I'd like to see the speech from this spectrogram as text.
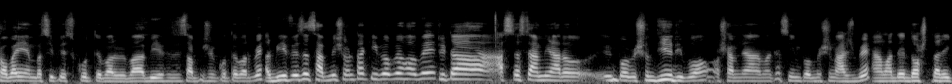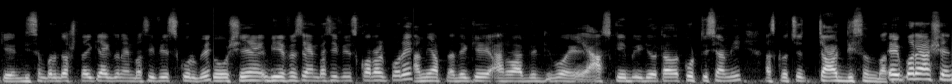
সবাই এম্বাসি পেস করতে পারবে বা বিএফএস এর সাবমিশন করতে পারবে। আর বিএফএস এর সাবমিশনটা কীভাবে হবে, সেটা আস্তে আস্তে আমি আরও ইনফরমেশন দিয়ে দিব। সামনে আমার কাছে ইনফরমেশন আসবে। আমাদের দশ তারিখে, ডিসেম্বরের দশ তারিখে একজন এম্বাসি ফেস করবে। তো সে বিএফএস এম্বাসি ফেস করার পরে আমি আপনাদেরকে আরও আপডেট দিব। আজকে ভিডিওটা করতেছি আমি। আজকে হচ্ছে চার ডিসেম্বর। এরপরে আসেন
